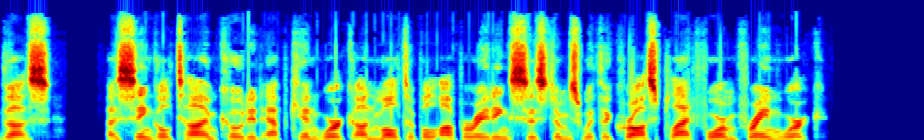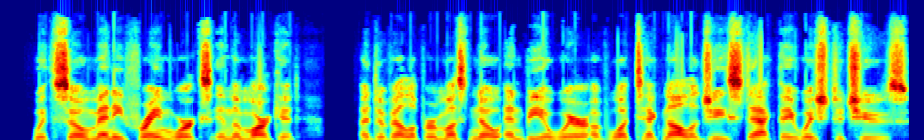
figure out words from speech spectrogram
Thus, a single time-coded app can work on multiple operating systems with a cross-platform framework. With so many frameworks in the market, a developer must know and be aware of what technology stack they wish to choose.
